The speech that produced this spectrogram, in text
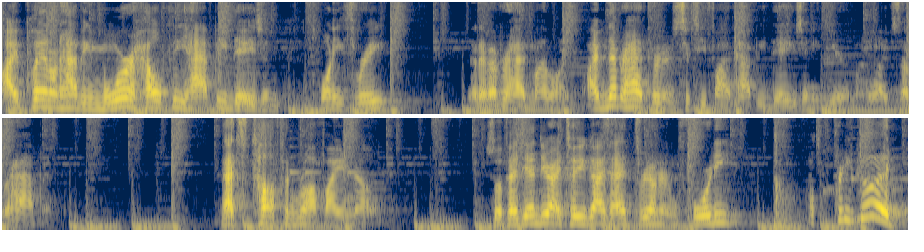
I plan on having more healthy, happy days in 23 than I've ever had in my life. I've never had 365 happy days in a year in my life. It's never happened. That's tough and rough, I know. So if at the end of the year I tell you guys I had 340, that's pretty good.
